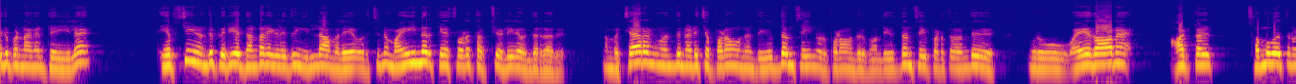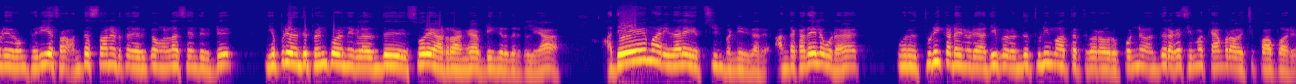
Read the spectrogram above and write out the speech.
எது பண்ணாங்கன்னு தெரியல. எப்ஸ்டீன் வந்து பெரிய தண்டனைகள் எதுவும் இல்லாமலே ஒரு சின்ன மைனர் கேஸோட தப்பிச்சு வெளியில் வந்துடுறாரு. நம்ம சேரன் வந்து நடித்த படம் ஒன்று இந்த யுத்தம் செய்ன்னு ஒரு படம் வந்திருக்கும். அந்த யுத்தம் செய் படத்தில் வந்து ஒரு வயதான ஆட்கள் சமூகத்தினுடைய ரொம்ப பெரிய அந்தஸ்தான இடத்துல இருக்கவங்கெல்லாம் சேர்ந்துக்கிட்டு எப்படி வந்து பெண் குழந்தைகளை வந்து சூறையாடுறாங்க அப்படிங்கிறது இருக்கு இல்லையா? அதே மாதிரி வேலையை எப்ஸ்டீன் பண்ணியிருக்காரு. அந்த கதையில் கூட ஒரு துணிக்கடையினுடைய அதிபர் வந்து துணி மாத்துறதுக்கு வர ஒரு பொண்ணை வந்து ரகசியமாக கேமரா வச்சு பார்ப்பாரு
